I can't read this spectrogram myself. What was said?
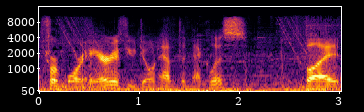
for more air if you don't have the necklace. But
